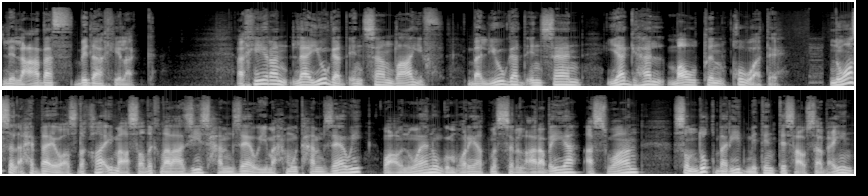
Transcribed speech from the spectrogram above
للعبث بداخلك. أخيرا لا يوجد إنسان ضعيف بل يوجد إنسان يجهل موطن قوته. نواصل أحبائي وأصدقائي مع صديقنا العزيز حمزاوي محمود حمزاوي وعنوانه جمهورية مصر العربية أسوان. صندوق بريد 279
